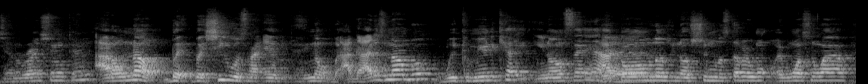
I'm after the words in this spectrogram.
generational thing? I don't know, but but she was like, and, you know, I got his number. We communicate. You know what I'm saying? I throw yeah, him a little, you know, shoot him a little stuff every, every once in a while.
